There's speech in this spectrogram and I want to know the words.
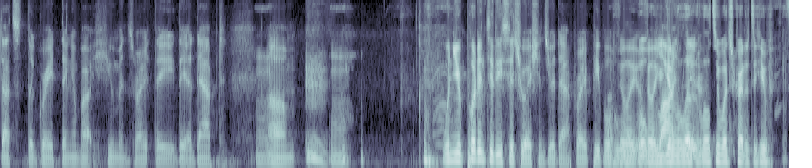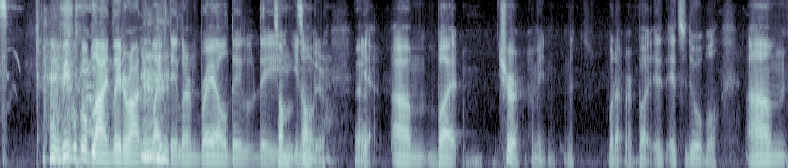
that's the great thing about humans, right? They they adapt. Mm. Um, Mm. when you're put into these situations, you adapt, right? People I who feel like, I go feel like you're blind giving a little, little too much credit to humans. when people go blind later on in life, they learn braille. They they some you know, some do. yeah. Um, but sure, I mean, whatever. But it, it's doable. Um,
